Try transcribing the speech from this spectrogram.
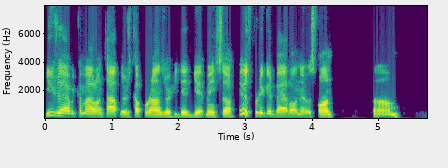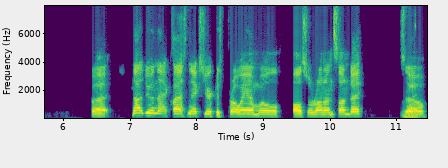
usually I would come out on top. There's a couple rounds where he did get me, so it was a pretty good battle and it was fun. Um, but not doing that class next year because pro am will also run on Sunday, so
